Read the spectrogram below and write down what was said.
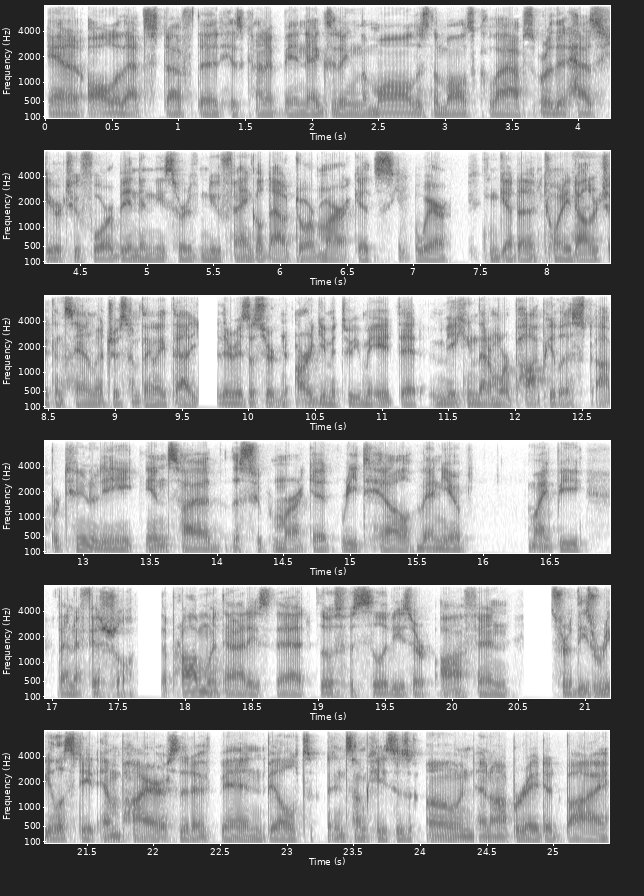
And all of that stuff that has kind of been exiting the mall as the malls collapse, or that has heretofore been in these sort of newfangled outdoor markets you know, where you can get a $20 chicken sandwich or something like that. There is a certain argument to be made that making that a more populist opportunity inside the supermarket retail venue might be beneficial. The problem with that is that those facilities are often sort of these real estate empires that have been built, in some cases owned and operated by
